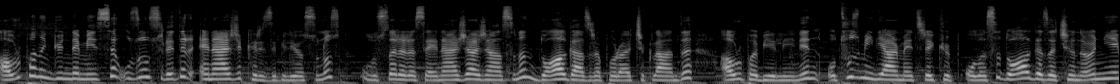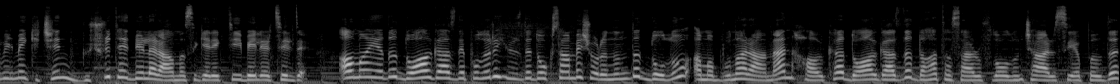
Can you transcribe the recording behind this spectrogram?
Avrupa'nın gündemi ise uzun süredir enerji krizi biliyorsunuz. Uluslararası Enerji Ajansı'nın doğal gaz raporu açıklandı. Avrupa Birliği'nin 30 milyar metreküp olası doğal gaz açığını önleyebilmek için güçlü tedbirler alması gerektiği belirtildi. Almanya'da doğal gaz depoları %95 oranında dolu ama buna rağmen halka doğal gazda daha tasarruflu olun çağrısı yapıldı.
